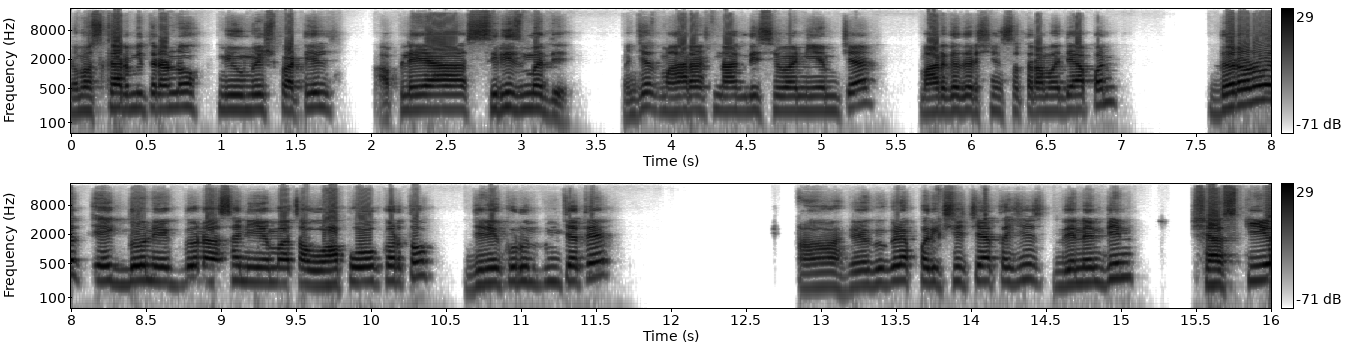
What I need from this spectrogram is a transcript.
नमस्कार मित्रांनो मी उमेश पाटील. आपल्या या सिरीजमध्ये म्हणजेच महाराष्ट्र नागरी सेवा नियमच्या मार्गदर्शन सत्रामध्ये आपण दररोज एक दोन एक दोन असा नियमाचा उहापोह करतो जेणेकरून तुमच्या ते वेगवेगळ्या परीक्षेच्या तसेच दैनंदिन शासकीय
